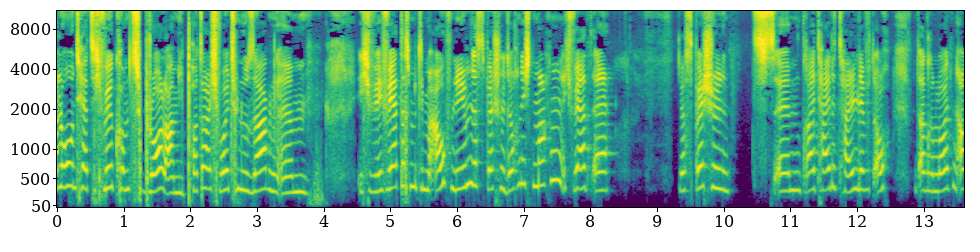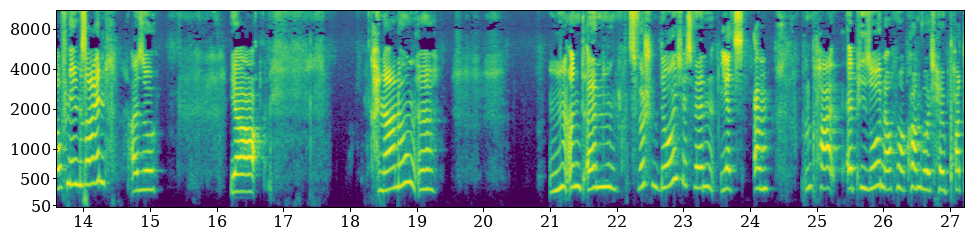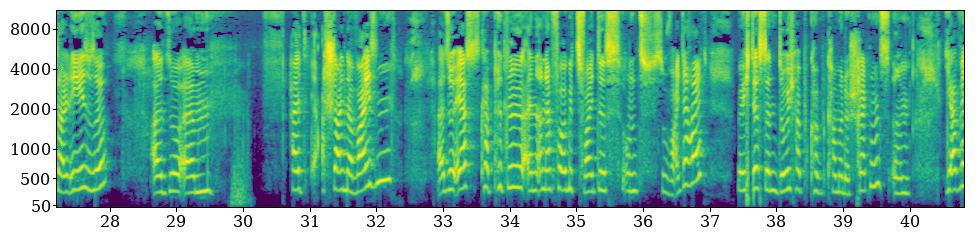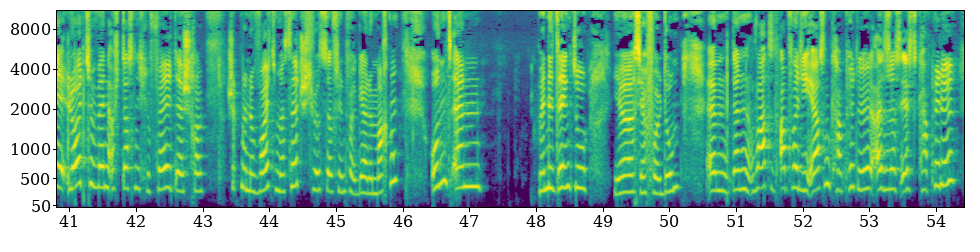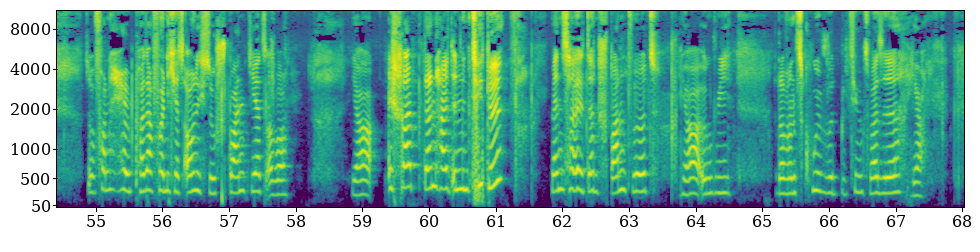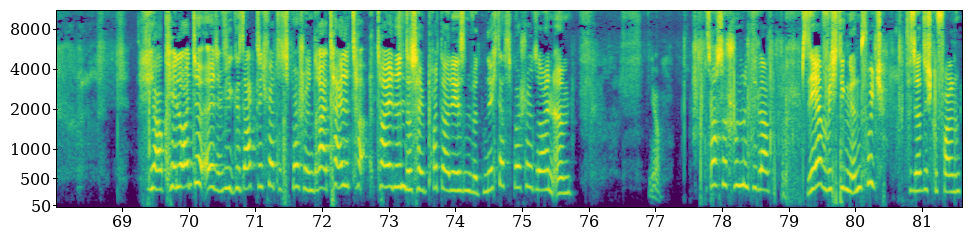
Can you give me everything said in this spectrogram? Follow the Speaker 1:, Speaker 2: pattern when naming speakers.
Speaker 1: Hallo und herzlich willkommen zu Brawl Army Potter. Ich wollte nur sagen, ähm, ich, ich werde das mit dem Aufnehmen, das Special doch nicht machen. Ich werde äh, das Special ähm, drei Teile teilen. Der wird auch mit anderen Leuten aufnehmen sein. Also, ja, keine Ahnung. Äh, und ähm, zwischendurch, es werden jetzt ähm, ein paar Episoden auch mal kommen, wo ich Harry Potter lese. Also, ähm, halt Stein der Weisen. Also erstes Kapitel in einer Folge, zweites und so weiter halt. Wenn ich das dann durch habe, kommt Kammer des Schreckens. Ähm, ja, we Leute, wenn euch das nicht gefällt, äh, schickt mir eine Voice Message. Ich würde es auf jeden Fall gerne machen. Und ähm, wenn ihr denkt so, ja, ist ja voll dumm, ähm, dann wartet ab, weil die ersten Kapitel, also das erste Kapitel, so von Harry Potter fand ich jetzt auch nicht so spannend jetzt, aber ja, ich schreibe dann halt in den Titel, wenn es halt dann spannend wird, ja, irgendwie, oder wenn es cool wird, beziehungsweise, ja. Ja, okay, Leute, äh, wie gesagt, ich werde das Special in drei Teile teilen. Das Harry Potter lesen wird nicht das Special sein. Ähm, ja. Das war's doch schon mit dieser sehr wichtigen Info. Ich hoffe, es hat euch gefallen.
